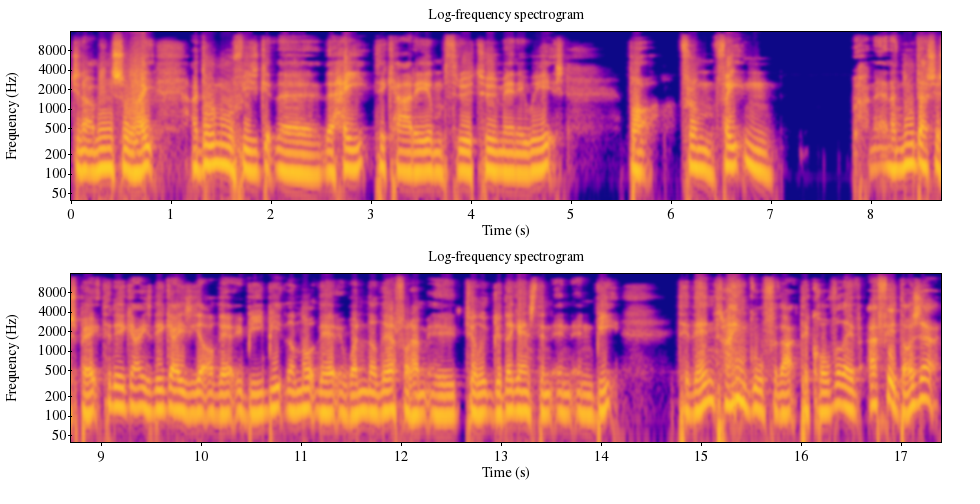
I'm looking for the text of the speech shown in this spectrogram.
Do you know what I mean? So, like, I don't know if he's got the, the height to carry him through too many weights. But from fighting, and I no disrespect to the guys, the guys are there to be beat. They're not there to win. They're there for him to, to look good against and, and, and beat to then try and go for that to Kovalev, if he does it,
